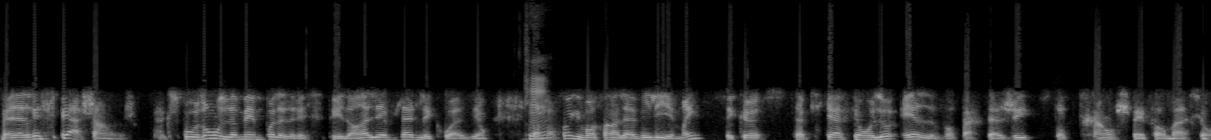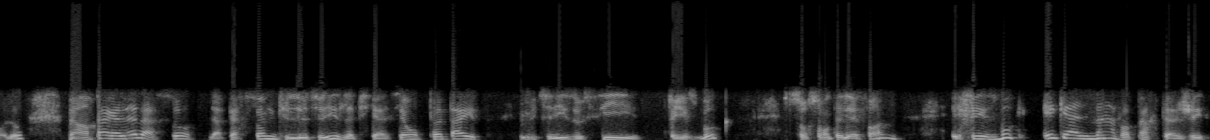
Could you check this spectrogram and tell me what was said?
Mais l'adresse IP, elle change. Fait que supposons qu'on n'a même pas l'adresse IP. On enlève-la de l'équation. La façon qu'ils vont s'en laver les mains, c'est que cette application-là, elle, va partager cette tranche d'information-là. Mais en parallèle à ça, la personne qui utilise l'application, peut-être utilise aussi Facebook, sur son téléphone. Et Facebook également va partager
